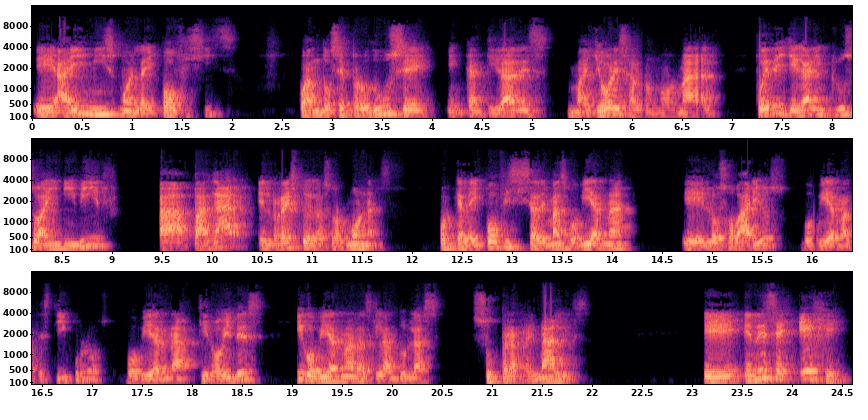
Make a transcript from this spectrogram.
eh, ahí mismo en la hipófisis, cuando se produce en cantidades mayores a lo normal, puede llegar incluso a inhibir, a apagar el resto de las hormonas, porque la hipófisis además gobierna eh, los ovarios, gobierna testículos, gobierna tiroides y gobierna las glándulas suprarrenales. Eh, en ese eje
